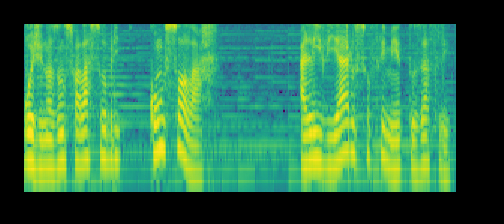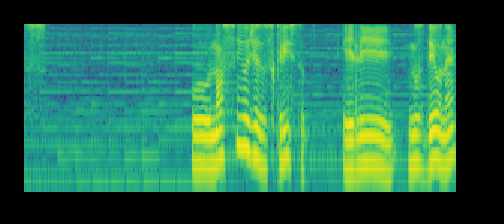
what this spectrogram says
Hoje nós vamos falar sobre consolar, aliviar o sofrimento dos aflitos. O nosso Senhor Jesus Cristo, ele nos deu, né,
